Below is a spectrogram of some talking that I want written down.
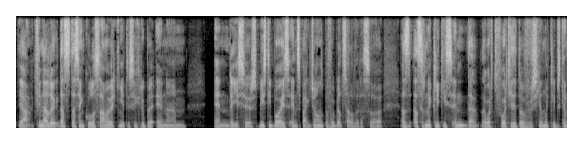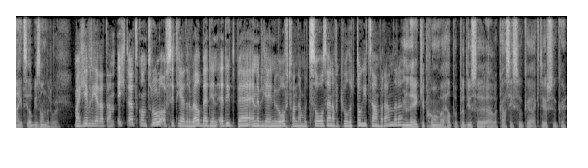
ja, ik vind dat leuk. Dat, dat zijn coole samenwerkingen tussen groepen en, ehm, en regisseurs. Beastie Boys en Spike Jones bijvoorbeeld hetzelfde. Dat is zo, als, als er een klik is en dat, dat wordt voortgezet over verschillende clips, kan dat iets heel bijzonder worden. Maar geef jij dat dan echt uit controle? Of zit jij er wel bij die edit bij en heb jij in je hoofd van dat moet zo zijn of ik wil er toch iets aan veranderen? Nee, ik heb gewoon wat helpen produceren, eh, locaties zoeken, acteurs zoeken.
